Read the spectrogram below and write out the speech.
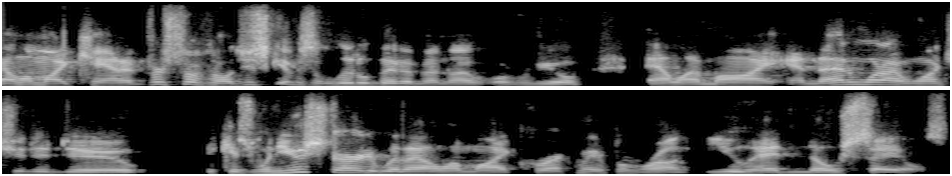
LMI Canada. First of all, just give us a little bit of an overview of LMI. And then what I want you to do, because when you started with LMI, correct me if I'm wrong, you had no sales.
